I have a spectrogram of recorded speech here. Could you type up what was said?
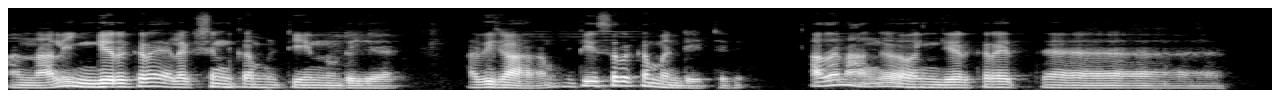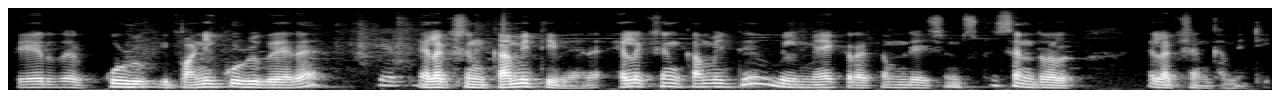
அதனால் இங்கே இருக்கிற எலெக்ஷன் கமிட்டியினுடைய அதிகாரம் இட் இஸ் ரெக்கமெண்டேட்டரி அதை நாங்கள் இங்கே இருக்கிற தேர்தல் குழு பணிக்குழு வேறு எலெக்ஷன் கமிட்டி வேறு. Election committee will make recommendations to central election committee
